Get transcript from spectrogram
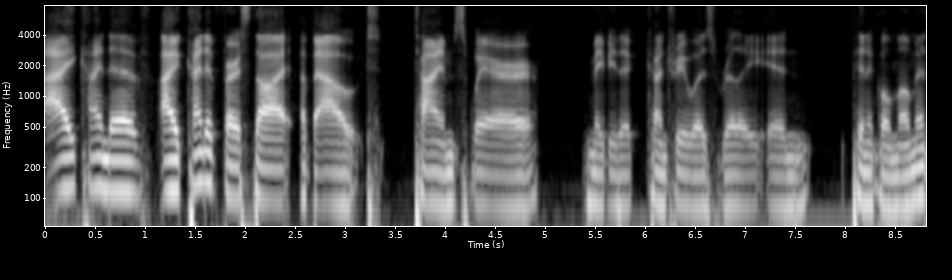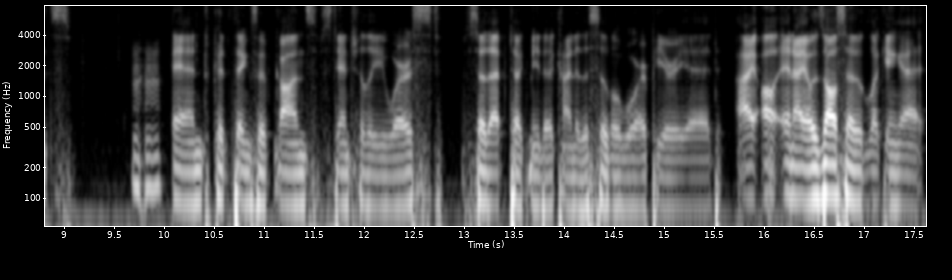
I kind of I kind of first thought about times where maybe the country was really in pinnacle moments mm-hmm. and could things have gone substantially worse so that took me to kind of the civil war period. I and i was also looking at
